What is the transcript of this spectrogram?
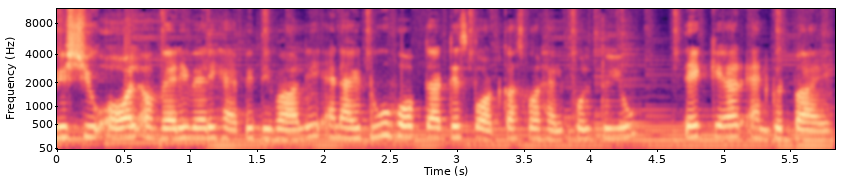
Wish you all a very, very happy Diwali. And I do hope that this podcast was helpful to you. Take care and goodbye.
